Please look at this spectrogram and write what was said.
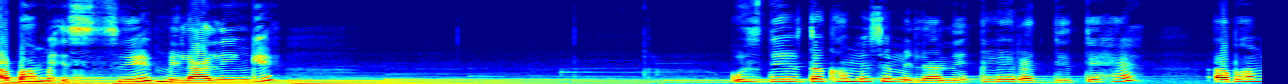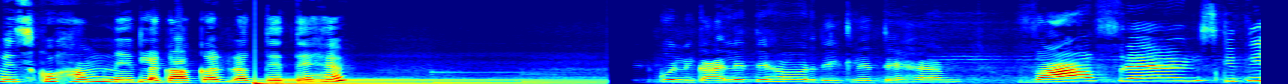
अब हम इससे मिला लेंगे। कुछ देर तक हम इसे मिलाने के लिए रख देते हैं। अब हम इसको हम नेट लगाकर रख देते हैं। को निकाल लेते हैं और देख लेते हैं। वाह फ्रेंड्स कितनी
